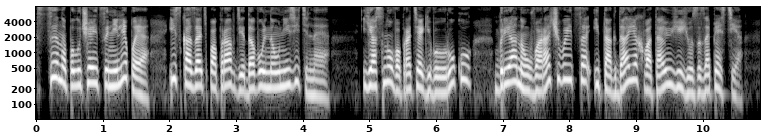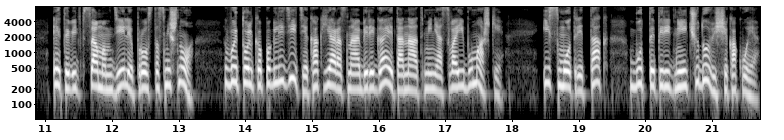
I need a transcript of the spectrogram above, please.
Сцена получается нелепая и, сказать по правде, довольно унизительная. Я снова протягиваю руку, Бриана уворачивается, и тогда я хватаю ее за запястье. Это ведь в самом деле просто смешно. Вы только поглядите, как яростно оберегает она от меня свои бумажки. И смотрит так, будто перед ней чудовище какое.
